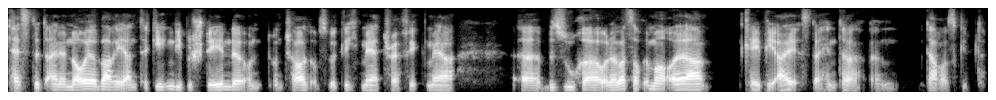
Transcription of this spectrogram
testet eine neue Variante gegen die bestehende und, und schaut, ob es wirklich mehr Traffic, mehr äh, Besucher oder was auch immer euer KPI ist dahinter ähm, daraus gibt.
